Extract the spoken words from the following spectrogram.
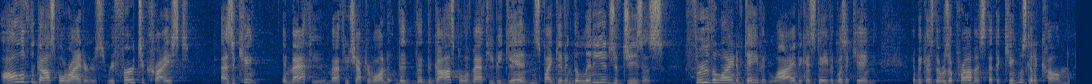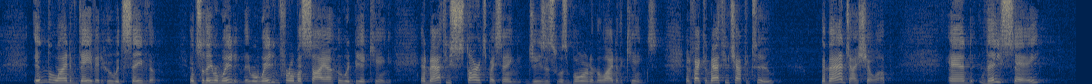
All of the gospel writers refer to Christ as a king. In Matthew, Matthew chapter 1, the, the, the, gospel of Matthew begins by giving the lineage of Jesus through the line of David. Why? Because David was a king. And because there was a promise that the king was going to come in the line of David who would save them. And so they were waiting. They were waiting for a Messiah who would be a king. And Matthew starts by saying Jesus was born in the line of the kings. In fact, in Matthew chapter 2, the Magi show up and they say,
